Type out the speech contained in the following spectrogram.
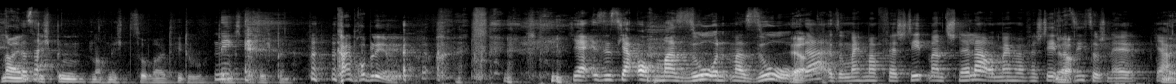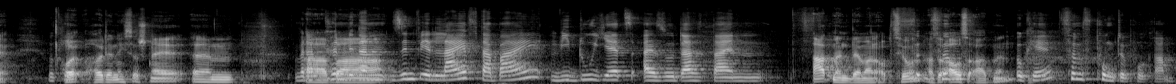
Nein, das ich bin noch nicht so weit, wie du nee. denkst, dass ich bin. Kein Problem. ja, es ist ja auch mal so und mal so, ja. oder? Also manchmal versteht man es schneller und manchmal versteht man es nicht so schnell. Ja. Nee. Okay. Heute nicht so schnell. Ähm, aber dann, aber wir, dann sind wir live dabei, wie du jetzt also da, dein Atmen wäre mal eine Option, also ausatmen. Okay, Fünf-Punkte-Programm.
